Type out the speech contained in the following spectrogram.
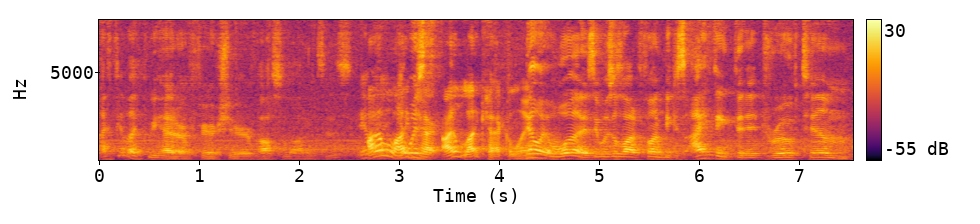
I feel like we had our fair share of hostile audiences. It- I it like was- heck- I like heckling. No, it was. It was a lot of fun because I think that it drove Tim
